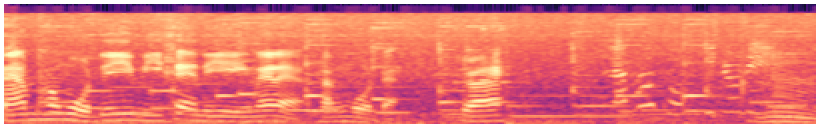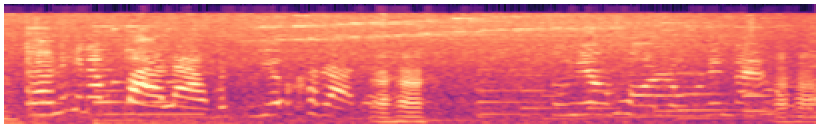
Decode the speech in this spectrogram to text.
น้ำทั้งหมดนี่มีแค่นี้เองนั่นแหละทั้งหมดอะใช่ไหม แล้วถ้าผมคิดดูดิอืม ตอนที่น้ำป่าหลากมันจะเยอะขนาดไหนอะฮะ ตรงนี้ยังพอลงเล่นได้อ่าฮะ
